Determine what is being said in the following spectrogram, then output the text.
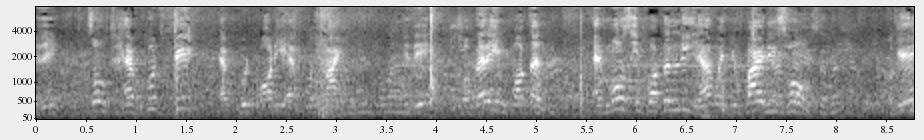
You think? So have good feet, have good body, have good mind. You see? So very important. And most importantly, yeah, when you buy this home, okay,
